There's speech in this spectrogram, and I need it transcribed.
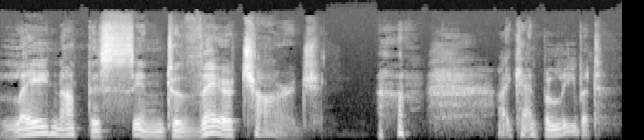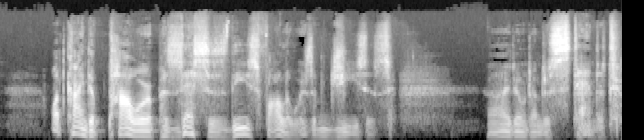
Lay not this sin to their charge. I can't believe it. What kind of power possesses these followers of Jesus? I don't understand it.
